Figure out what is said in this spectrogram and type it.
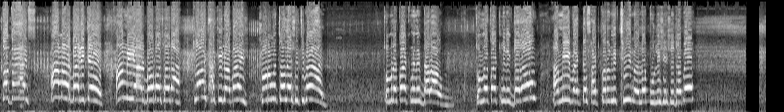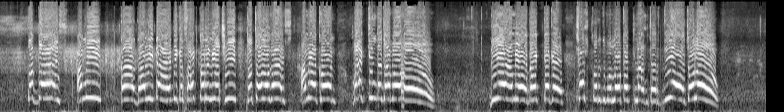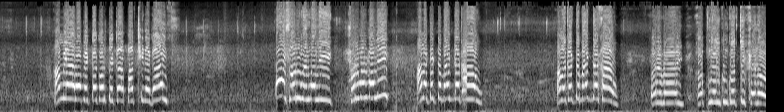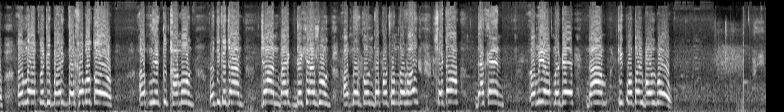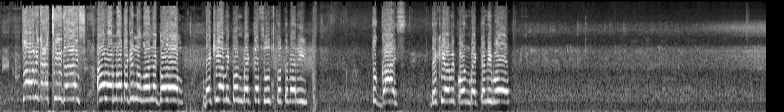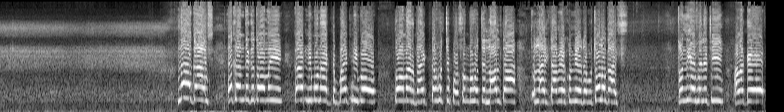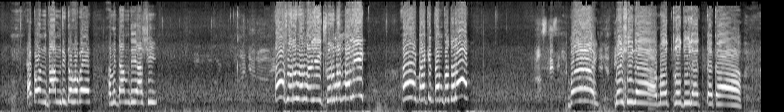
তো গাইস আমার বাড়িতে আমি আর বাবা ছাড়া কেউ থাকি না, ভাই। শোরুমে চলে এসেছি, ভাই। তোমরা কয়েক মিনিট দাঁড়াও। তোমরা কয়েক মিনিট দাঁড়াও, আমি বাইকটা সাইড করে নিচ্ছি, নইলে পুলিশ এসে যাবে। তো গাইস আমি কা- গাড়িটা এদিকে সাইড করে নিয়েছি, তো চলো গাইস আমি এখন বাইক কিনতে যাব। দিয়ে আমি এই বাইকটাকে শেষ করে দিব লকেট লাঞ্চার দিয়ে, চলো। আমি আর অপেক্ষা করতে কা- পাচ্ছি না গাইস শোরুমের মালিক শোরুমের মালিক। আমাকে একটা বাইক দেখাও। আমাকে একটা বাইক দেখাও। আরে ভাই আপনি এরকম করতে কেন? আমি আপনাকে বাইক দেখাবো তো। আপনি একটু থামুন ওদিকে যান। যান বাইক দেখে আসুন আপনার কোনটা পছন্দ হয় সেটা দেখেন। আমি আপনাকে দাম ঠিক মতোই বলব। তো আমি যাচ্ছি গাইস আমার মাথা কিন্তু অনেক গরম। দেখি আমি কোন বাইকটা চুজ করতে পারি। গাইস দেখি আমি কোন বাইকটা নিব। না গাইস এখান থেকে তো আমি কার নিব না, একটা বাইক নিব। তো আমার বাইকটা হচ্ছে, পছন্দ হচ্ছে লালটা। তো লালটা আমি এখন নিয়ে যাব। চলো গাইস তো নিয়ে ফেলেছি। আমাকে এখন দাম দিতে হবে। আমি দাম দিয়ে আসি। শোরুমের মালিক শোরুমের মালিক। এই বাইকের দাম কত রে? ভাই, বেশি না, মাত্র দুই লাখ টাকা।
